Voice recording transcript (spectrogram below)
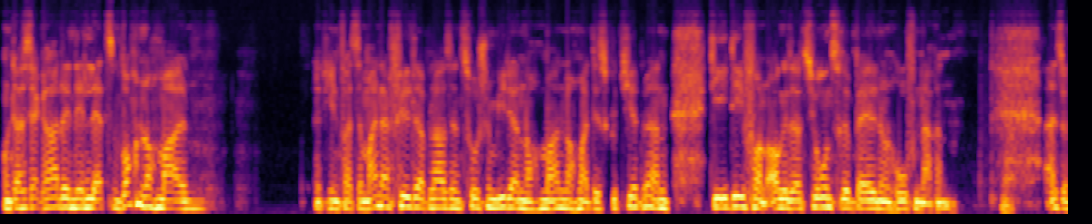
und das ist ja gerade in den letzten Wochen nochmal, jedenfalls in meiner Filterblase in Social Media nochmal noch mal diskutiert werden, die Idee von Organisationsrebellen und Hofnarren. Ja. Also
